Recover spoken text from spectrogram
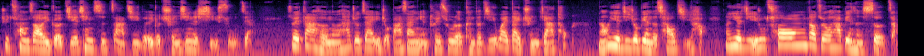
去创造一个节庆吃炸鸡的一个全新的习俗。这样，所以大和呢，他就在一九八三年推出了肯德基外带全家桶，然后业绩就变得超级好。那业绩一路冲到最后，他变成社长。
